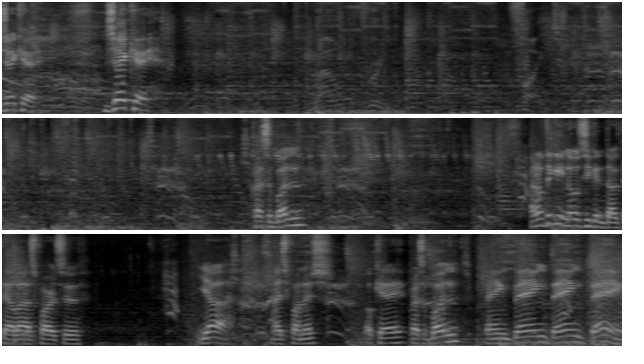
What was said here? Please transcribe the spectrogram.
JK. JK. Press a button. I don't think he knows he can duck that last part too. Yeah, nice punish. Okay, press a button. Bang, bang, bang, bang.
